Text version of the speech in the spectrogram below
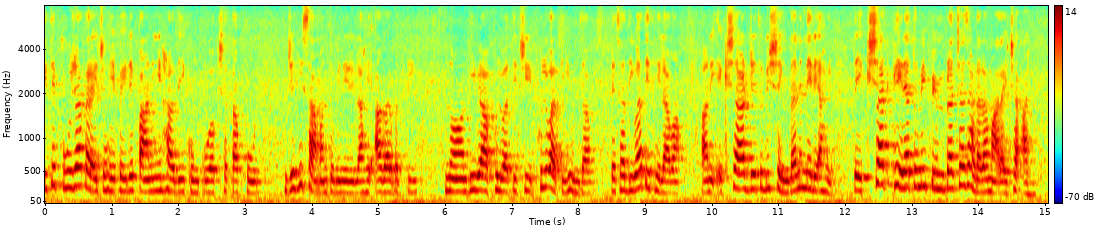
तिथे पूजा करायची आहे. पहिले पाणी हळदी कुंकू अक्षता फूल जेही सामान तुम्ही नेलेलं आहे अगरबत्ती न दिव्या फुलवातीची फुलवाती घेऊन जा. त्याचा दिवा तिथे लावा. आणि एकशे आठ जे तुम्ही शेंगदाणे नेले आहे ते एकशे आठ फेऱ्या तुम्ही पिंपळाच्या झाडाला मारायच्या आहे.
